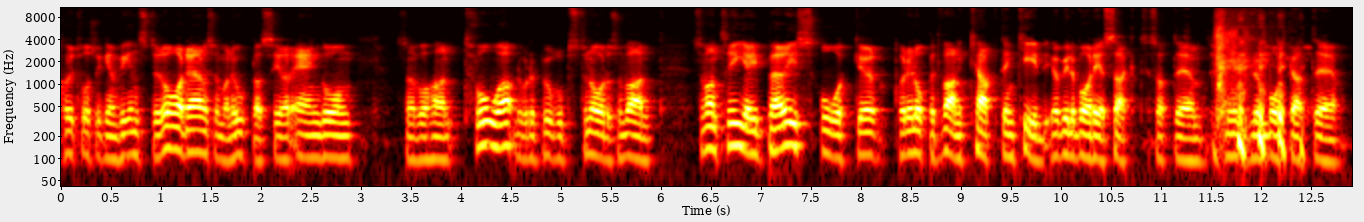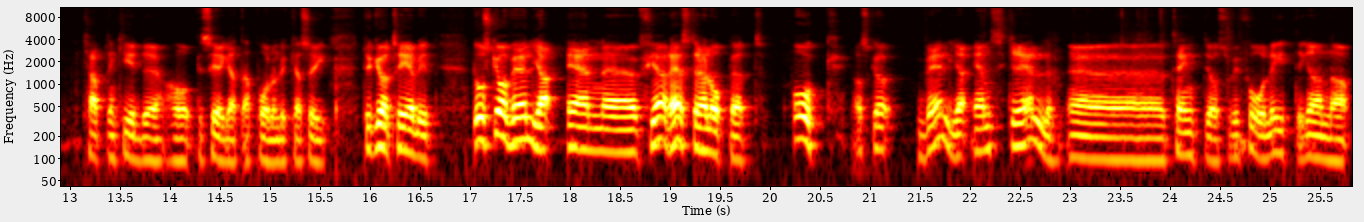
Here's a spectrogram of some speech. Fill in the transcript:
har ju två stycken vinster i raden, så man är oplacerad en gång. Sen var han tvåa, då var det Borups Tornado som vann. Så var han trea i Bergsåker och det loppet vann Captain Kid. Jag ville bara det sagt så att eh, ni inte glömmer bort att eh, Captain Kid eh, har besegrat Apollon de Tycker jag är trevligt. Då ska jag välja en eh, fjärde häst i det här loppet. Och jag ska välja en skräll eh, tänkte jag så vi får lite granna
